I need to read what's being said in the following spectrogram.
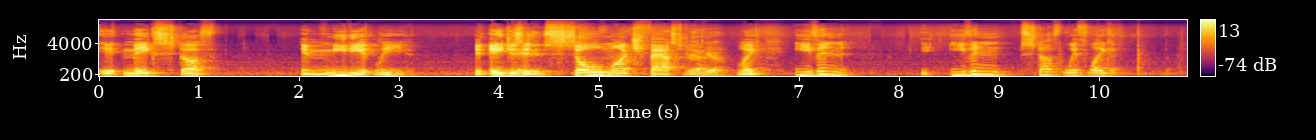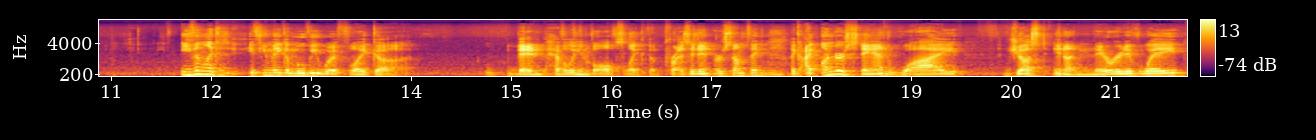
It makes stuff immediately. It ages it so much faster. Yeah. Yeah. Like even, even stuff with like. Even like if you make a movie with like uh, that in- heavily involves like the president or something, Mm-hmm. like I understand why, just in a narrative way,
